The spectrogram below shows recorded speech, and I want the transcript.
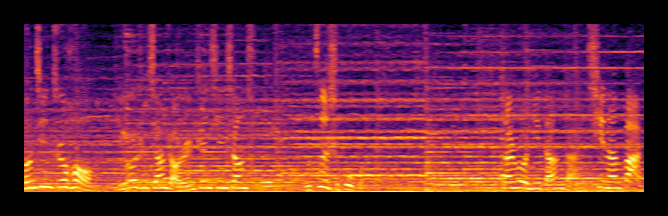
成亲之后，你若是想找人真心相处，我自是不管；但若你胆敢欺男霸女，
